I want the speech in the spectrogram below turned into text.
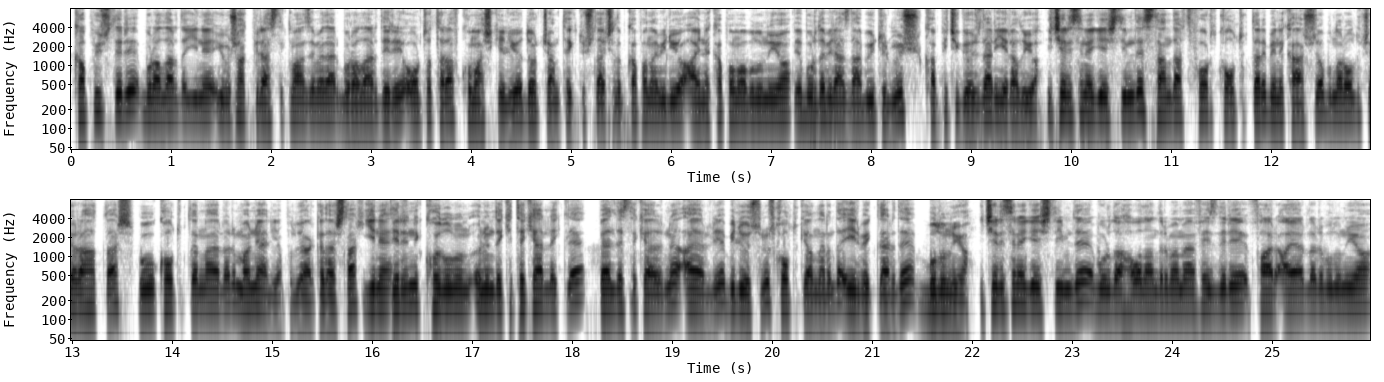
Kapı üstleri buralarda yine yumuşak plastik malzemeler, buralar deri, orta taraf kumaş geliyor. Dört cam tek tuşla açılıp kapanabiliyor. Ayna kapama bulunuyor ve burada biraz daha büyütülmüş kapı içi gözler yer alıyor. İçerisine geçtiğimde standart Ford koltukları beni karşılıyor. Bunlar oldukça rahatlar. Bu koltukların ayarları manuel yapılıyor arkadaşlar. Yine derinlik kolunun önündeki tekerlekle bel desteklerini ayarlayabiliyorsunuz. Koltuk yanlarında airbagler de bulunuyor. İçerisine geçtiğimde burada havalandırma menfezleri, far ayarları bulunuyor.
